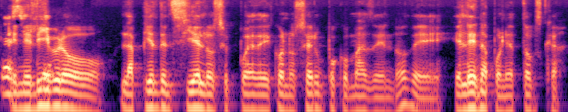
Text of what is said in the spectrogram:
en el libro La piel del cielo se puede conocer un poco más de él, ¿no? De Elena Poniatowska.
